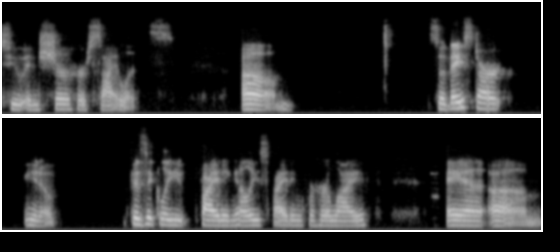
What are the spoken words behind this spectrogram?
to ensure her silence. Um, so they start, you know, physically fighting. Ellie's fighting for her life, and um,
